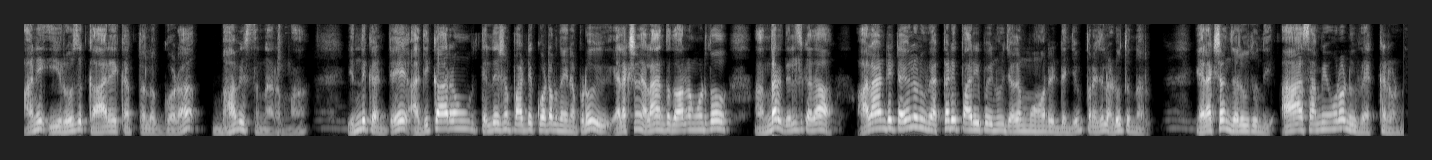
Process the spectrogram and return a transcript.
అని ఈరోజు కార్యకర్తలకు కూడా భావిస్తున్నారమ్మా. ఎందుకంటే అధికారం తెలుగుదేశం పార్టీ కూటమి అయినప్పుడు ఎలక్షన్ ఎలా ఎంత దారుణంగా ఉంటుందో అందరికి తెలుసు కదా. అలాంటి టైంలో నువ్వు ఎక్కడికి పారిపోయి నువ్వు జగన్మోహన్ రెడ్డి అని చెప్పి ప్రజలు అడుగుతున్నారు. ఎలక్షన్ జరుగుతుంది. ఆ సమయంలో నువ్వు ఎక్కడ ఉండవు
